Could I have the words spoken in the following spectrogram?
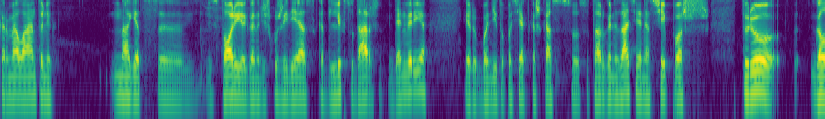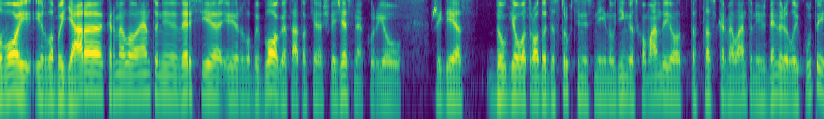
Carmelo Anthony Nuggets e, istorijoje gan ryškus žaidėjas, kad liktų dar Denveryje ir bandytų pasiekti kažką su, su ta organizacija, nes šiaip aš turiu galvoj ir labai gerą Carmelo Anthony versiją ir labai blogą, tą tokią šviežesnę, kur jau žaidėjas daugiau atrodo destrukcinis nei naudingas komandai, o tas Carmelo Anthony iš Denverio laikų, tai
